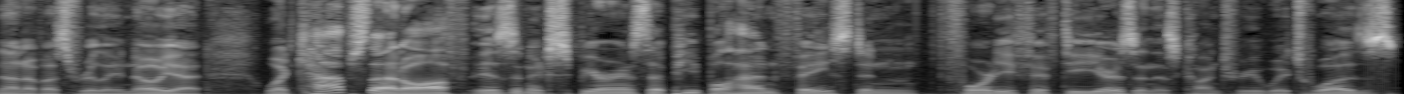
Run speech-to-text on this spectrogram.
none of us really know yet. What caps that off is an experience that people hadn't faced in 40, 50 years in this country, which was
